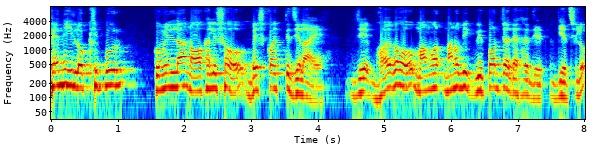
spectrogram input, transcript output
ফেনী, লক্ষ্মীপুর, কুমিল্লা, নোয়াখালী সহ বেশ কয়েকটি জেলায় যে ভয়াবহ মানবিক বিপর্যয় দেখা গিয়ে- গিয়েছিল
